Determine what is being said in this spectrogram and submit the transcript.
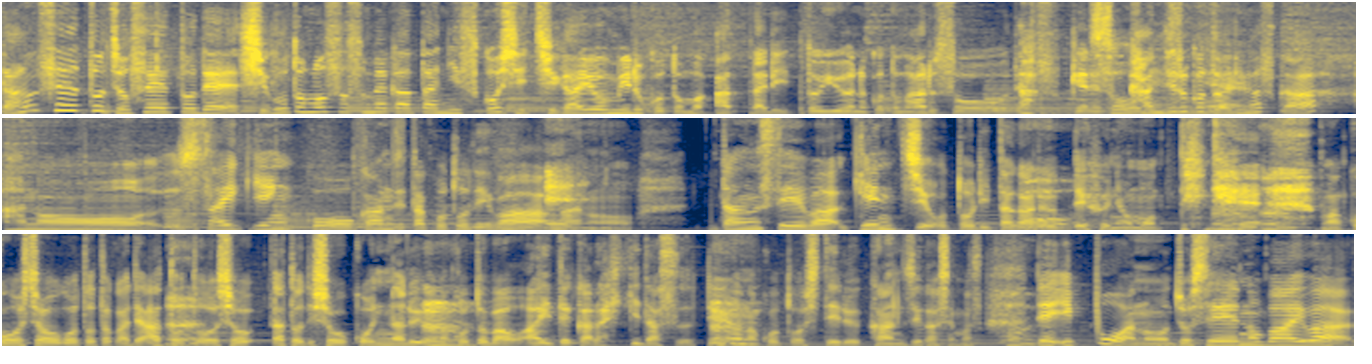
男性と女性とで仕事の進め方に少し違いを見ることもあったりというようなこともあるそうですけれども、ね、感じることありますか？あの最近こう感じたことでは、ええ、あの。男性は現地を取りたがるっていうふうに思っていて、うんうん、まあ、交渉事とかで後と、うん、後で証拠になるような言葉を相手から引き出すっていうようなことをしている感じがします。うん、で一方あの女性の場合は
